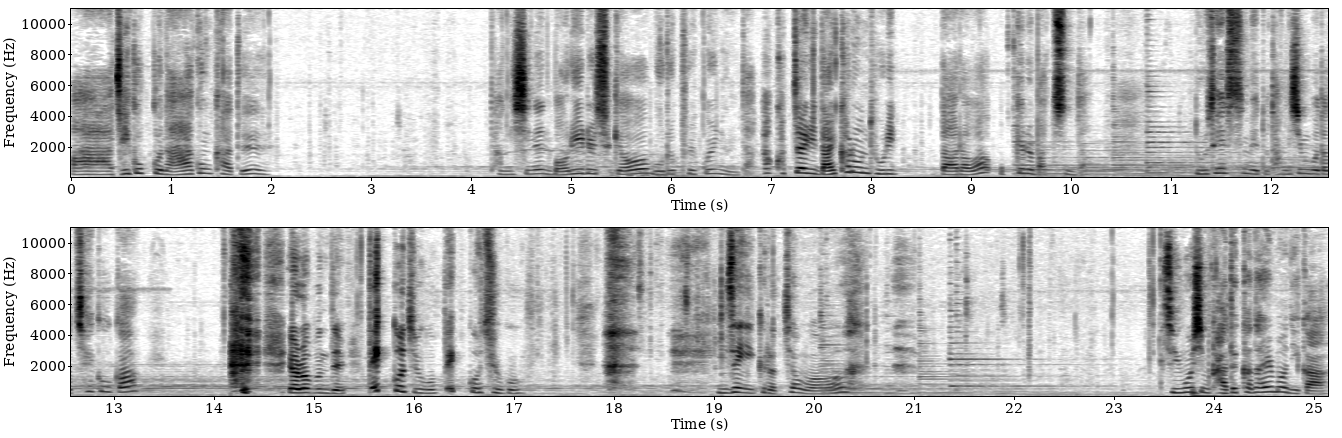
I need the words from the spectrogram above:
아 제국군 아군 카드. 당신은 머리를 숙여 무릎을 꿇는다. 아, 갑자기 날카로운 돌이 날아와 어깨를 맞춘다. 노쇠했음에도 당신보다 최고가 여러분들 뺏고 주고 뺏고 주고. 인생이 그렇죠 뭐. 증오심 가득한 할머니가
